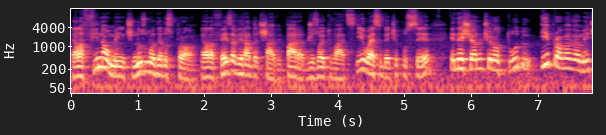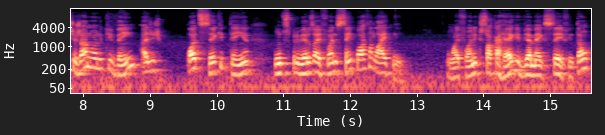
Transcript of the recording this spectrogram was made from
ela finalmente, nos modelos Pro, ela fez a virada de chave para 18 watts e USB tipo C, e neste ano tirou tudo, e provavelmente já no ano que vem a gente pode ser que tenha um dos primeiros iPhones sem porta Lightning. Um iPhone que só carregue via MagSafe. Então,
